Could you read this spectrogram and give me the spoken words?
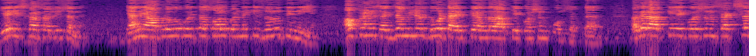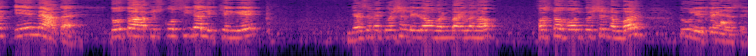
ये इसका सॉल्यूशन है। यानी आप लोगों को इतना सॉल्व करने की ज़रूरत ही नहीं है। अब फ्रेंड्स एग्जामिनर दो टाइप के अंदर आपके क्वेश्चन पूछ सकता है। अगर आपके ये क्वेश्चन सेक्शन ए में आता है तो तो आप इसको सीधा लिखेंगे। जैसे मैं क्वेश्चन ले रहा हूँ वन बाय वन अब first of all question number two लेते हैं जैसे।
